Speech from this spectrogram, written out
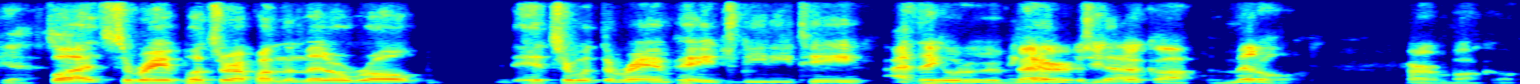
yes. but Saraya puts her up on the middle rope, hits her with the Rampage DDT. I think it would have been better if she took off the middle turnbuckle.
